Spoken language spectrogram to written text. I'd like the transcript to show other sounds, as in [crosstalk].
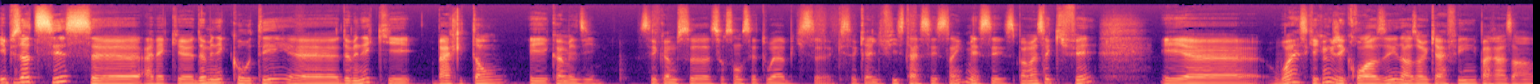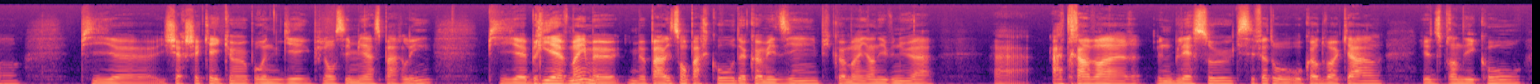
Épisode 6 euh, avec euh, Dominique Côté. Euh, Dominique qui est baryton et comédien. C'est comme ça sur son site web qui se, qui se qualifie. C'est assez simple, mais c'est pas mal ça qu'il fait. Et ouais, c'est quelqu'un que j'ai croisé dans un café par hasard. Puis il cherchait quelqu'un pour une gig. Puis là, on s'est mis à se parler. Puis brièvement, il me, parlait de son parcours de comédien. Puis comment il en est venu à, à, à travers une blessure qui s'est faite aux, aux cordes vocales. Il a dû prendre des cours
